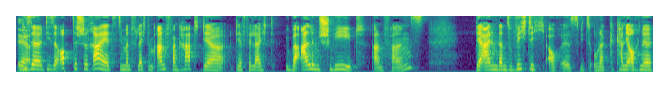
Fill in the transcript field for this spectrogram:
Ja. dieser, dieser optische Reiz, den man vielleicht am Anfang hat, der, der vielleicht über allem schwebt anfangs, der einem dann so wichtig auch ist. Wie zu, oder kann ja auch eine,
